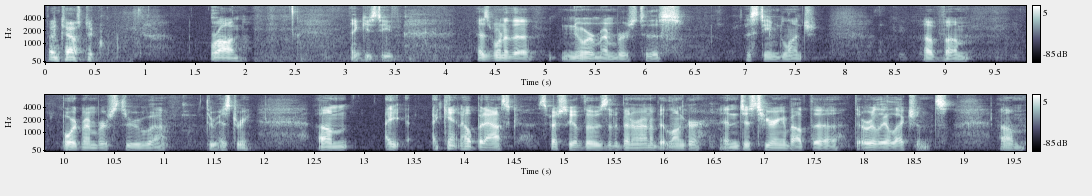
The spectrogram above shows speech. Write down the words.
Fantastic. Ron, Thank you, Steve. As one of the newer members to this esteemed lunch of um, board members through uh, through history. Um, I I can't help but ask, especially of those that have been around a bit longer, and just hearing about the the early elections. Um,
